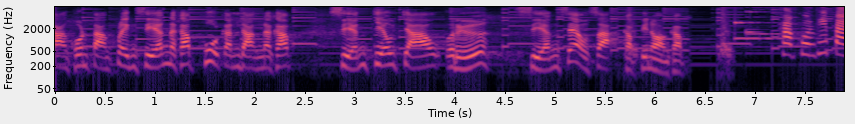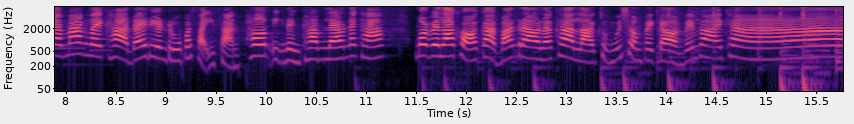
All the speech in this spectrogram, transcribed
ต่างคนต่างเปล่งเสียงนะครับ พูดกันดังนะครับ เสียงเจียวจ้าวหรือ เสียงแซวสะกับพี่น้องครับขอบคุณพี่แปรมากเลยค่ะ ได้เรียนรู้ภาษาอีสานเพิ่มอีกหนึ่งคำแล้วนะคะ หมดเวลาของอากาศบ้านเราแล้วค่ะ ลาคุณผู้ชมไปก่อน บ๊ายบายค่ะ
